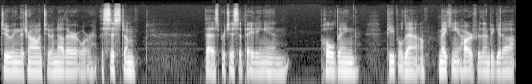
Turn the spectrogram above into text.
doing the trauma to another or the system that is participating in holding people down, making it hard for them to get up.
